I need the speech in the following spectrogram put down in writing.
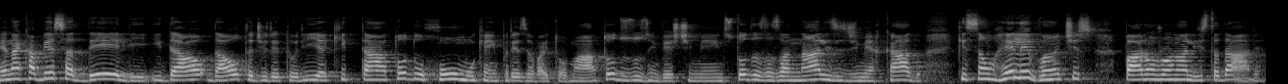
É na cabeça dele e da, da alta diretoria que está todo o rumo que a empresa vai tomar, todos os investimentos, todas as análises de mercado que são relevantes para um jornalista da área.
